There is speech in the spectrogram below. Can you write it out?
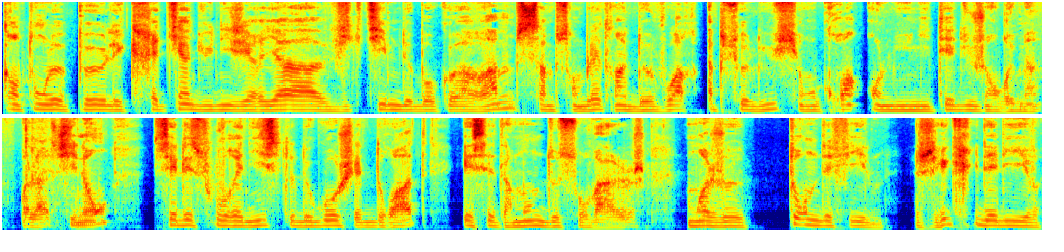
quand on le peut, les chrétiens du Nigeria victimes de Boko Haram, ça me semble être un devoir absolu si on croit en l'unité du genre humain. Voilà. Sinon, c'est les souverainistes de gauche et de droite, et c'est un monde de sauvages. Moi, je tourne des films, j'écris des livres,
